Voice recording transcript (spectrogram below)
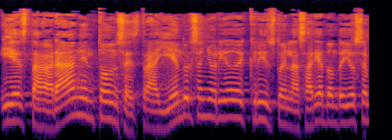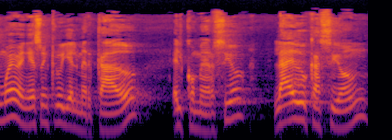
Y estarán entonces trayendo el señorío de Cristo en las áreas donde ellos se mueven. Eso incluye el mercado, el comercio, la educación,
